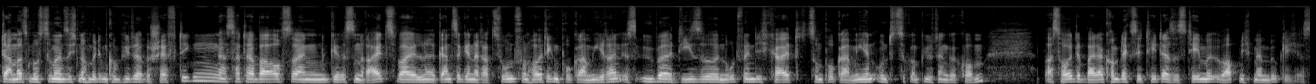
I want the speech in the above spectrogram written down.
Damals musste man sich noch mit dem Computer beschäftigen. Das hat aber auch seinen gewissen Reiz, weil eine ganze Generation von heutigen Programmierern ist über diese Notwendigkeit zum Programmieren und zu Computern gekommen, was heute bei der Komplexität der Systeme überhaupt nicht mehr möglich ist.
